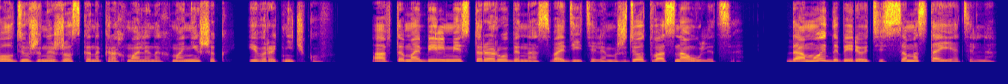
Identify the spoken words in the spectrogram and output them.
полдюжины жестко накрахмаленных манишек и воротничков. Автомобиль мистера Рубина с водителем ждет вас на улице. Домой доберетесь самостоятельно.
